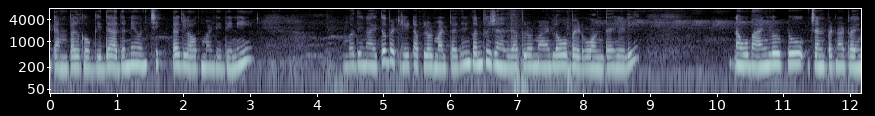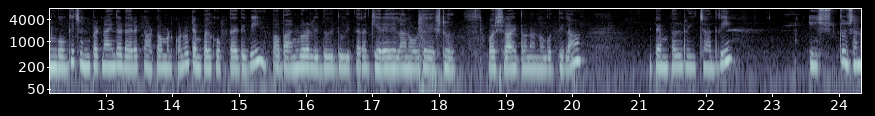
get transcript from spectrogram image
ಟೆಂಪಲ್ಗೆ ಹೋಗಿದ್ದೆ. ಅದನ್ನೇ ಒಂದು ಚಿಕ್ಕದಾಗಿ ಲಾಗ್ ಮಾಡಿದ್ದೀನಿ. ತುಂಬ ದಿನ ಆಯಿತು, ಬಟ್ ಲೇಟ್ ಅಪ್ಲೋಡ್ ಮಾಡ್ತಾ ಇದ್ದೀನಿ. ಕನ್ಫ್ಯೂಷನ್ ಇದೆ ಅಪ್ಲೋಡ್ ಮಾಡಲೋ ಬೇಡವೋ ಅಂತ ಹೇಳಿ. ನಾವು ಬ್ಯಾಂಗ್ಳೂರು ಟು ಚನ್ನಪಟ್ಟಣ ಟ್ರೈನ್ಗೆ ಹೋಗಿ ಚನ್ನಪಟ್ಟಣದಿಂದ ಡೈರೆಕ್ಟ್ ಆಟೋ ಮಾಡಿಕೊಂಡು ಟೆಂಪಲ್ಗೆ ಹೋಗ್ತಾ ಇದ್ದೀವಿ. ಅಪ್ಪ ಬ್ಯಾಂಗ್ಳೂರಲ್ಲಿ ಇದ್ದು ಇದ್ದು ಈ ಥರ ಕೆರೆ ಎಲ್ಲ ನೋಡಿದೆ ಎಷ್ಟು ವರ್ಷ ಆಯಿತು ನನಗೆ ಗೊತ್ತಿಲ್ಲ. ಟೆಂಪಲ್ ರೀಚ್ ಆದ್ವಿ. ಎಷ್ಟು ಜನ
